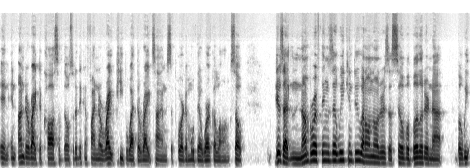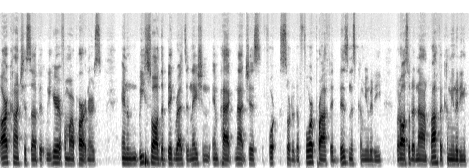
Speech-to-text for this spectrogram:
and, and underwrite the cost of those so that they can find the right people at the right time to support and move their work along. So there's a number of things that we can do. I don't know if there's a silver bullet or not, but we are conscious of it. We hear it from our partners. And we saw the big resignation impact not just for sort of the for-profit business community, but also the nonprofit community.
